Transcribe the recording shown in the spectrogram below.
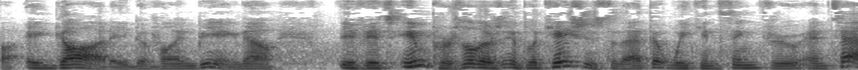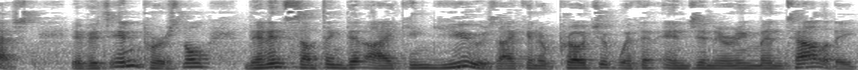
uh, a God, a divine being? Now, if it's impersonal, there's implications to that that we can think through and test. If it's impersonal, then it's something that I can use. I can approach it with an engineering mentality.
